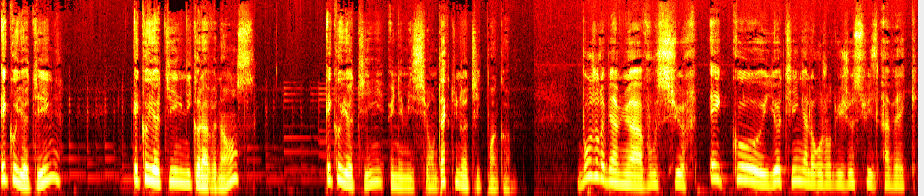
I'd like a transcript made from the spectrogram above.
Éco-yachting, Éco-yachting Nicolas Venance, Éco-yachting, une émission d'actunautique.com. Bonjour et bienvenue à vous sur Éco-yachting. Alors aujourd'hui, je suis avec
